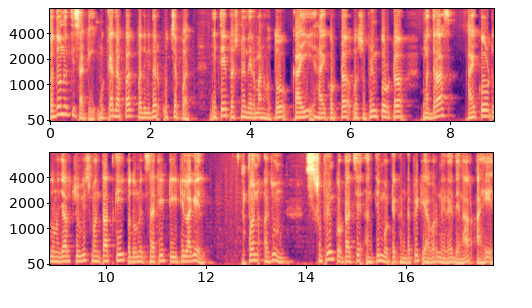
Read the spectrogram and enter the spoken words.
पदोन्नतीसाठी मुख्याध्यापक पदवीधर उच्च पद. इथे प्रश्न निर्माण होतो. काही हायकोर्ट व सुप्रीम कोर्ट मद्रास हायकोर्ट दोन हजार चोवीस म्हणतात की पदोन्नतीसाठी टी लागेल. पण अजून सुप्रीम कोर्टाचे अंतिम मोठे खंडपीठ यावर निर्णय देणार आहेत.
